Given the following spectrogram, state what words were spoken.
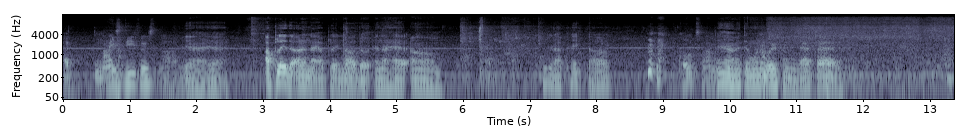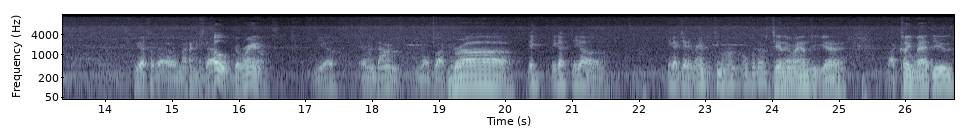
a nice defense. Nah, Yeah, yeah. I played the other night. I played Naldo, and I had um. Who did I pick, dog? I don't. Damn, it didn't went away from me that fast. You guys saw that uh, Matthew Stafford? Oh, the Rams, yeah. Aaron Donald. You got blocked. bruh. They they got they uh they got Jalen Ramsey too, huh? Over there. Jalen Ramsey, yeah. Like Clay Matthews.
